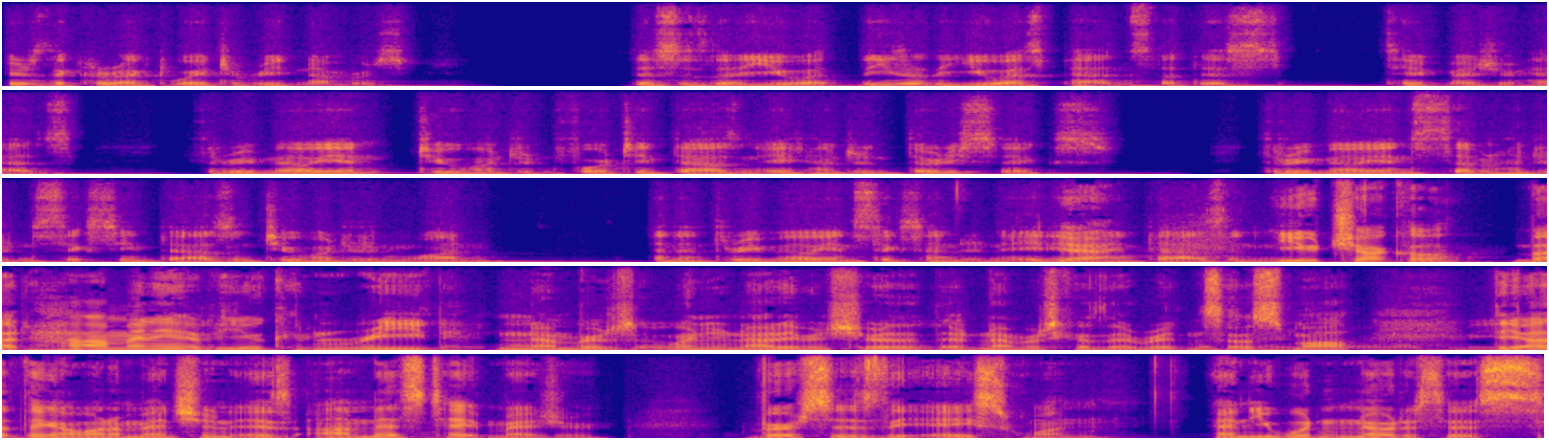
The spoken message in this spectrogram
Here's the correct way to read numbers. This is the U.S. These are the U.S. patents that this tape measure has. Three million two hundred fourteen thousand eight hundred thirty-six, three million seven hundred sixteen thousand two hundred one, and then three million six hundred eighty-nine thousand. Yeah. You chuckle, but how many of you can read numbers when you're not even sure that they're numbers because they're written so small? The other thing I want to mention is on this tape measure versus the ACE one, and you wouldn't notice this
